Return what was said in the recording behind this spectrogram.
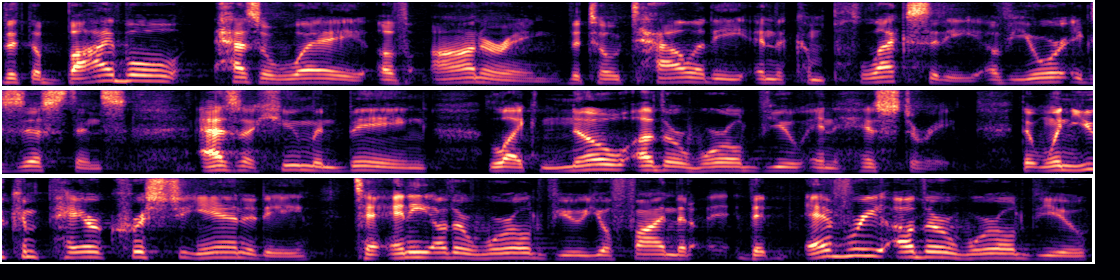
that the Bible has a way of honoring the totality and the complexity of your existence as a human being like no other worldview in history that when you compare Christianity to any other worldview, you'll find that, that every other worldview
